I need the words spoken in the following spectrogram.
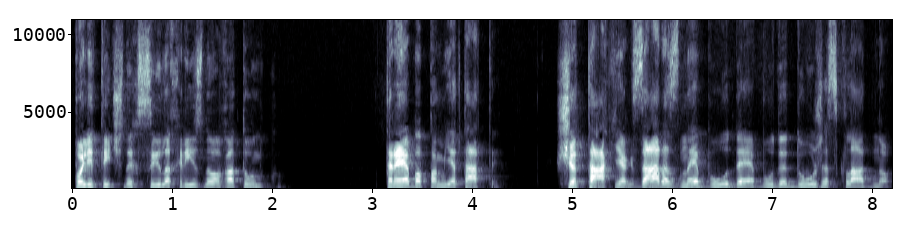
політичних силах різного гатунку. Треба пам'ятати, що так, як зараз, не буде. Буде дуже складно.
